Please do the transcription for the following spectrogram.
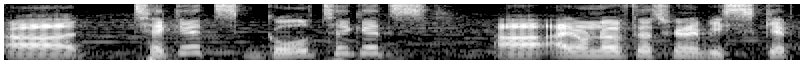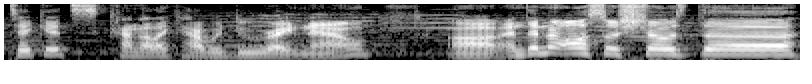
uh, tickets, gold tickets, uh, I don't know if that's going to be skip tickets, kind of like how we do right now. Uh, and then it also shows the,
